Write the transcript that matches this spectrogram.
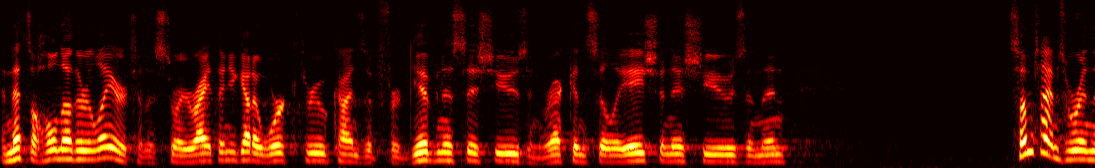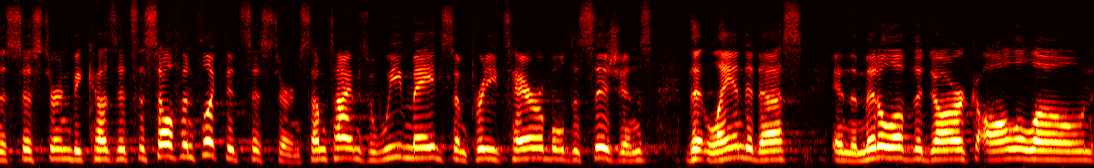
And that's a whole other layer to the story, right? Then you got to work through kinds of forgiveness issues and reconciliation issues, and then Sometimes we're in the cistern because it's a self inflicted cistern. Sometimes we made some pretty terrible decisions that landed us in the middle of the dark, all alone,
